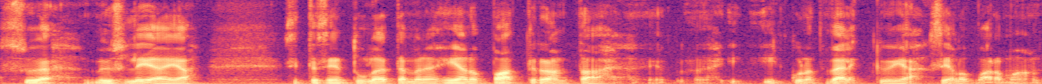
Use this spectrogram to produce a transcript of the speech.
syö mysliä ja sitten siihen tulee tämmöinen hieno paattiranta, ikkunat välkkyy ja siellä on varmaan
